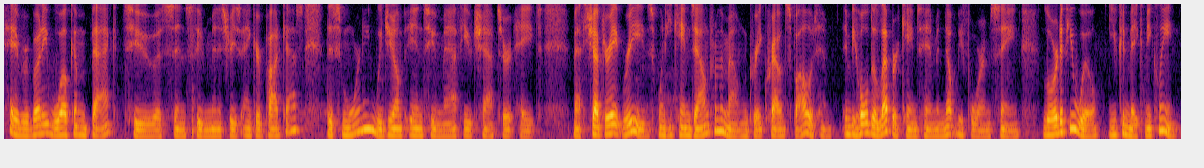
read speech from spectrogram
Hey, everybody, welcome back to Ascend Student Ministries Anchored Podcast. This morning we jump into Matthew chapter 8. Matthew chapter 8 reads When he came down from the mountain, great crowds followed him. And behold, a leper came to him and knelt before him, saying, Lord, if you will, you can make me clean.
